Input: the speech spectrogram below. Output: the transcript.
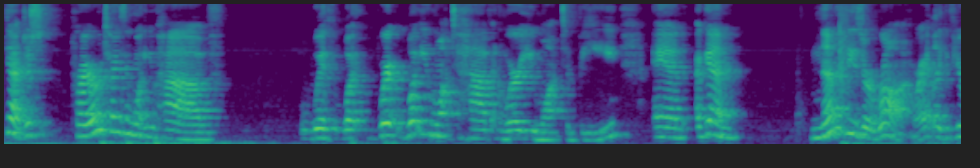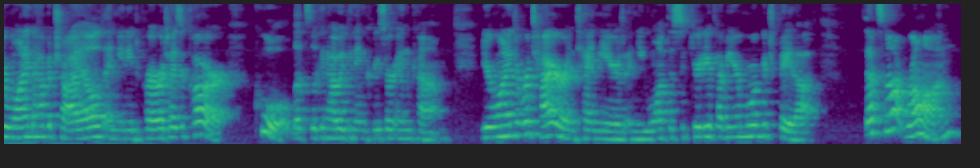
yeah, just prioritizing what you have with what where what you want to have and where you want to be. And again, none of these are wrong, right? Like if you're wanting to have a child and you need to prioritize a car, cool. Let's look at how we can increase our income. You're wanting to retire in 10 years and you want the security of having your mortgage paid off. That's not wrong,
